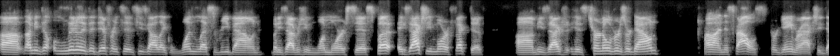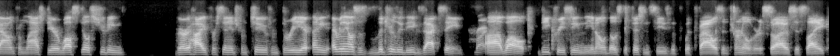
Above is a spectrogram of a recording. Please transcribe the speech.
uh, I mean, the, literally the difference is he's got like one less rebound, but he's averaging one more assist. But he's actually more effective. Um, he's actually his turnovers are down, uh, and his fouls per game are actually down from last year, while still shooting very high percentage from two, from three. I mean, everything else is literally the exact same right. uh, while decreasing, you know, those deficiencies with with fouls and turnovers. So I was just like,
